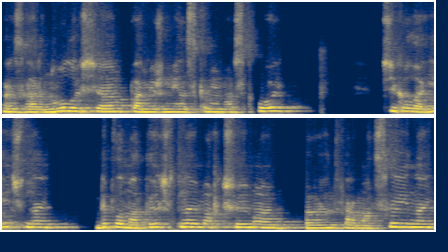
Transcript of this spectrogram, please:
разгарнулася паміж менскамі Масквой. Псіхалагічнай дыпламатычнай Мачыма інфармацыйнай.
